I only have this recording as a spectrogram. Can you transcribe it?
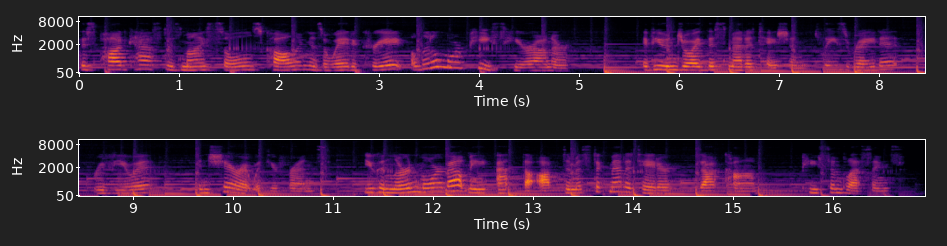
This podcast is my soul's calling as a way to create a little more peace here on earth. If you enjoyed this meditation, please rate it, review it, and share it with your friends. You can learn more about me at theoptimisticmeditator.com. Peace and blessings.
